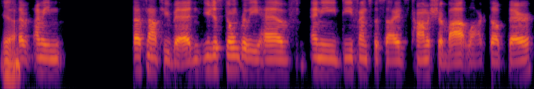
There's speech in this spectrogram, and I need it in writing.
Yeah. I mean, that's not too bad. You just don't really have any defense besides Thomas Chabot locked up there.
